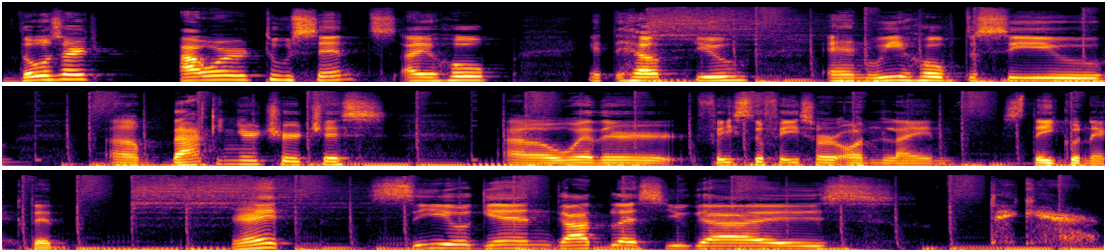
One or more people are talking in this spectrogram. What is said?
those are our two cents. I hope it helped you. And we hope to see you um, back in your churches, uh, whether face to face or online. Stay connected. Right? See you again. God bless you guys. Take care.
